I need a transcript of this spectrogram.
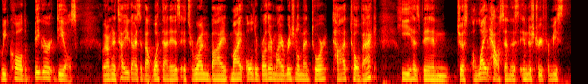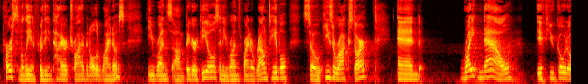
we called bigger deals. And I'm going to tell you guys about what that is. It's run by my older brother, my original mentor, Todd Toback. He has been just a lighthouse in this industry for me personally and for the entire tribe and all the rhinos. He runs um, bigger deals and he runs Rhino Roundtable. So he's a rock star. And right now, if you go to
